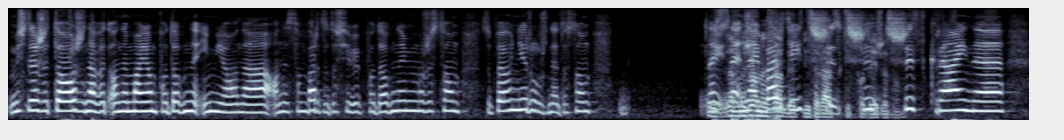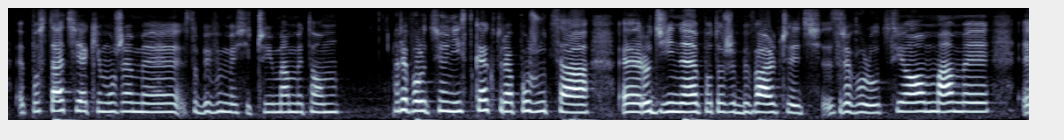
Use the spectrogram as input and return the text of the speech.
myślę, że to, że nawet one mają podobne imiona, one są bardzo do siebie podobne, mimo że są zupełnie różne. To są To jest zamierzony najbardziej trzy, trzy, trzy skrajne postacie, jakie możemy sobie wymyślić. Czyli mamy tą rewolucjonistkę, która porzuca e, rodzinę po to, żeby walczyć z rewolucją. Mamy e,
